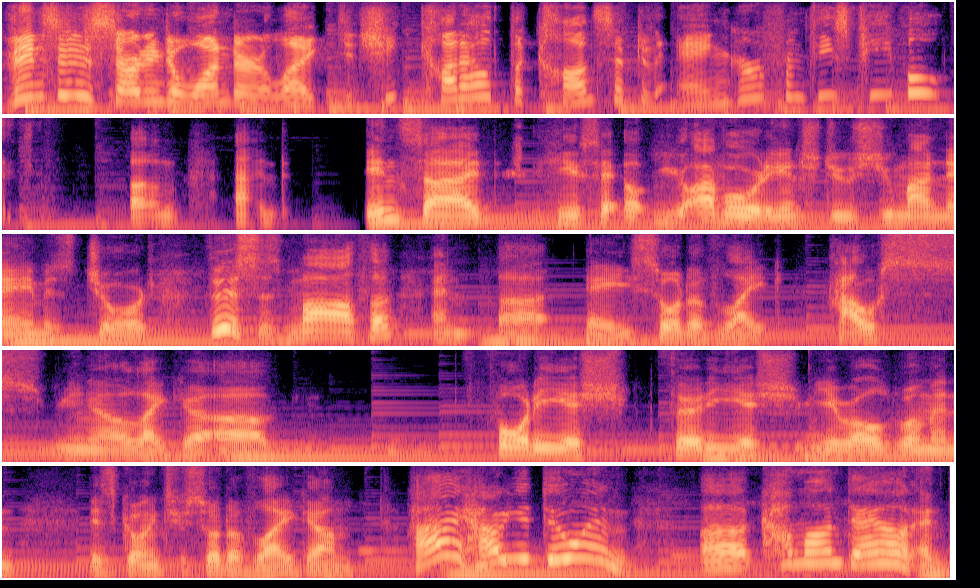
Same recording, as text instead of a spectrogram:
Vincent is starting to wonder, like, did she cut out the concept of anger from these people? Um, and inside he said, "Oh, you, I've already introduced you. My name is George. This is Martha, and uh, a sort of like house, you know, like a, a forty-ish, thirty-ish year old woman is going to sort of like, um, hi, how you doing? Uh, come on down." And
